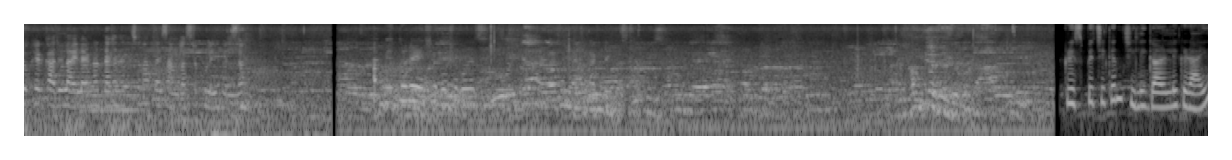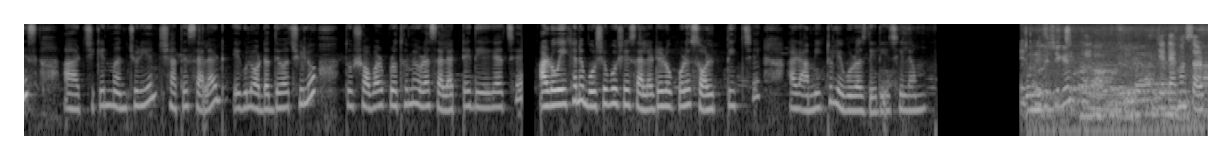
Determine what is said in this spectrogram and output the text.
চোখের কাজল আইলাইনার দেখা যাচ্ছে না, তাই সানগ্লাসটা খুলেই ফেললাম। ভেতরে এসে বসে পড়েছি। এখন crispy chicken, chilli garlic rice আর চিকেন মাঞ্চুরিয়ান, সাথে স্যালাড। এগুলো অর্ডার দেওয়া ছিল। তো সবার প্রথমে ওরা স্যালাডটাই দিয়ে গেছে। আর ও এখানে বসে বসে স্যালাডের ওপরে সল্ট দিচ্ছে। আর আমি একটু লেবু রস দিয়ে দিয়েছিলাম। যেটা এখন সার্ভ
